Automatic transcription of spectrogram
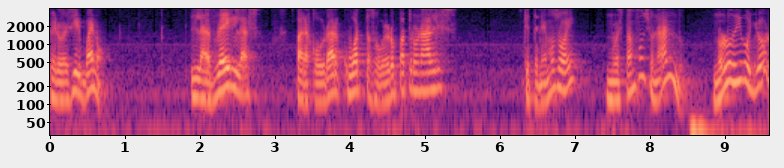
pero decir, bueno, las reglas para cobrar cuotas obrero patronales que tenemos hoy no están funcionando. No lo digo yo,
